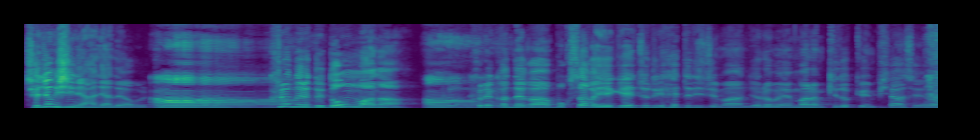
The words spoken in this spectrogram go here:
제정신이 아니야 내가 볼 때. 어. 그런 애들이 너무 많아. 어. 그러니까 내가 목사가 얘기해드리, 해드리지만 여러분 웬만하면 기독교인 피하세요.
